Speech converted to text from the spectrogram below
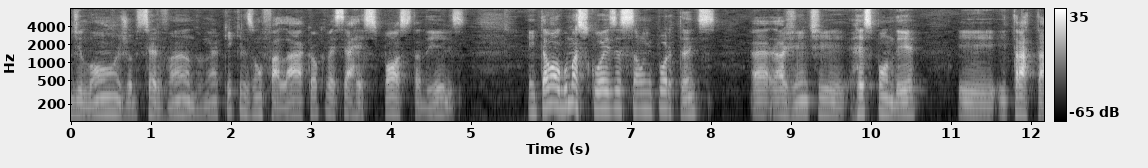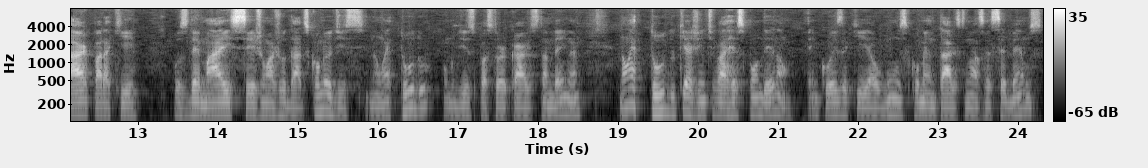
de longe, observando, né? o que, que eles vão falar, qual que vai ser a resposta deles. Então algumas coisas são importantes a, eh, a gente responder e, e tratar para que os demais sejam ajudados. Como eu disse, não é tudo, como diz o pastor Carlos também, né? não é tudo que a gente vai responder, não. Tem coisa que, alguns comentários que nós recebemos,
